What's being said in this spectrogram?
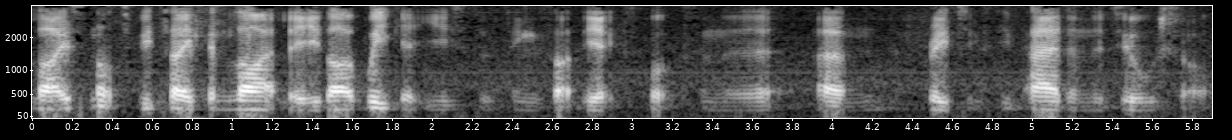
like it's not to be taken lightly. Like we get used to things like the Xbox and the um, 360 pad and the DualShock,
